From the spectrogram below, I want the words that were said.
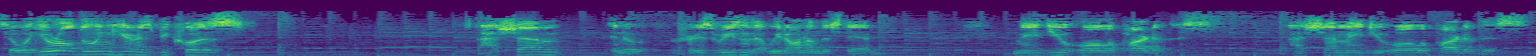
So what you're all doing here is because Hashem, you know, for his reasons that we don't understand, made you all a part of this. Hashem made you all a part of this.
